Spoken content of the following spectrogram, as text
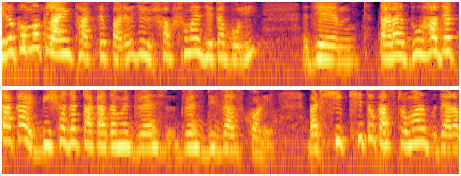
এরকমও ক্লায়েন্ট থাকতে পারে যে সবসময় যেটা বলি যে, তারা দু হাজার টাকায় বিশ হাজার টাকা দামের ড্রেস ড্রেস ডিজার্ভ করে। বাট শিক্ষিত কাস্টমার যারা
